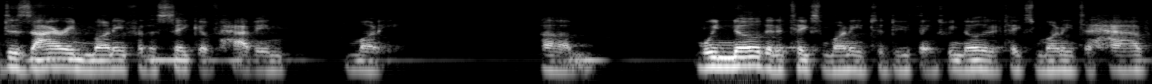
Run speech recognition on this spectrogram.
desiring money for the sake of having money. Um, we know that it takes money to do things. We know that it takes money to have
